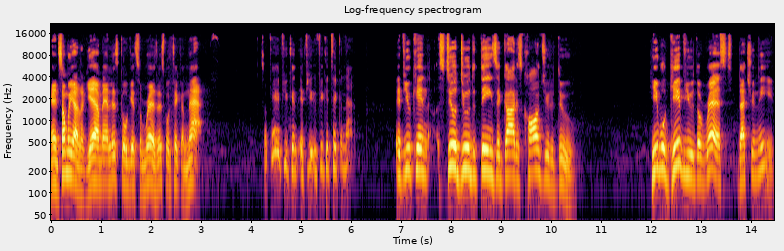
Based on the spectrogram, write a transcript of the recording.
And some of you are like, yeah, man, let's go get some rest. Let's go take a nap. It's okay if you can if you if you can take a nap. If you can still do the things that God has called you to do, He will give you the rest that you need.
